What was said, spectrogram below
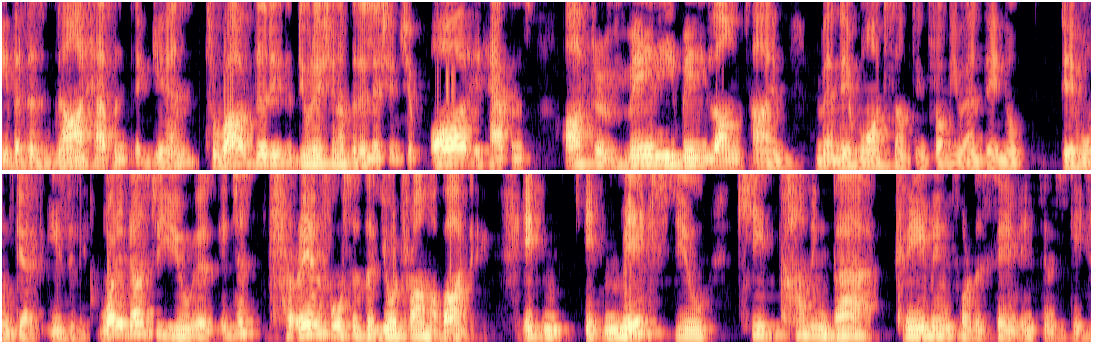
either does not happen again throughout the duration of the relationship or it happens after a very very long time when they want something from you and they know they won't get it easily what it does to you is it just reinforces the, your trauma bonding it it makes you keep coming back craving for the same intensity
